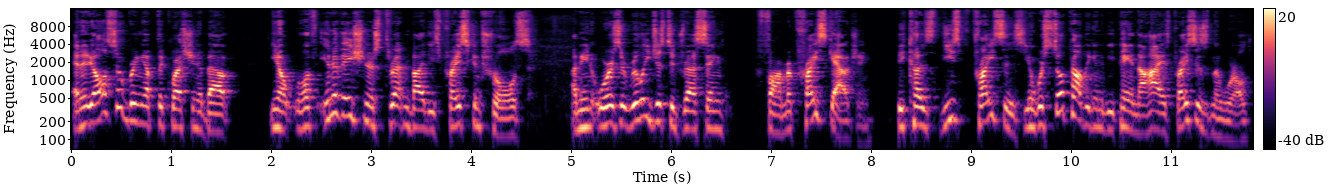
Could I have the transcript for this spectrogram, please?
And it also bring up the question about, you know, well, if innovation is threatened by these price controls, I mean, or is it really just addressing pharma price gouging? Because these prices, you know, we're still probably going to be paying the highest prices in the world.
